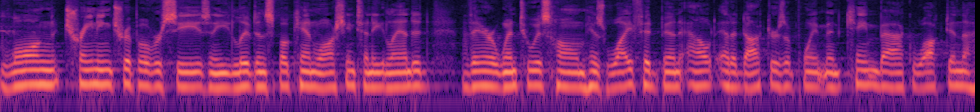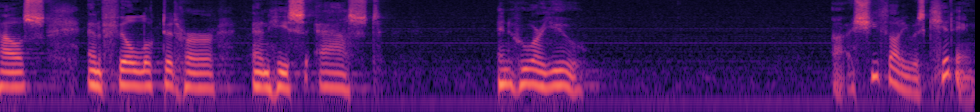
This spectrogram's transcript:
long training trip overseas and he lived in Spokane, Washington. He landed there, went to his home. His wife had been out at a doctor's appointment, came back, walked in the house, and Phil looked at her and he asked, And who are you? Uh, she thought he was kidding.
